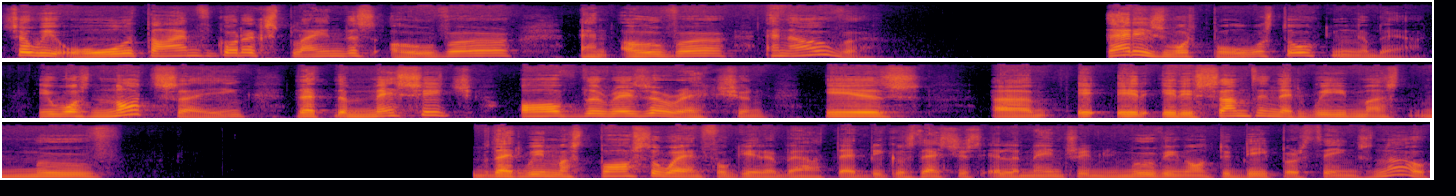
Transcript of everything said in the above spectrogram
So we all the time have got to explain this over and over and over. That is what Paul was talking about. He was not saying that the message of the resurrection is um, it, it, it is something that we must move that we must pass away and forget about that because that's just elementary and moving on to deeper things. No,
